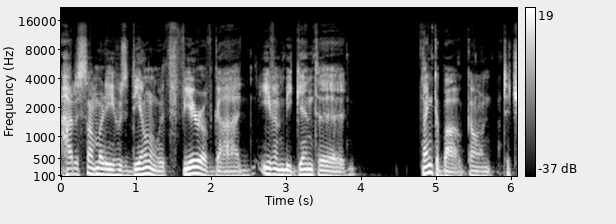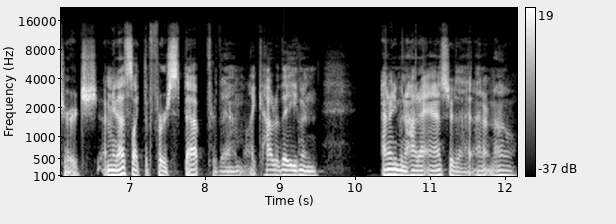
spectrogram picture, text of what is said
how does somebody who's dealing with fear of God even begin to think about going to church? I mean, that's like the first step for them. Like, how do they even? I don't even know how to answer that. I don't know.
